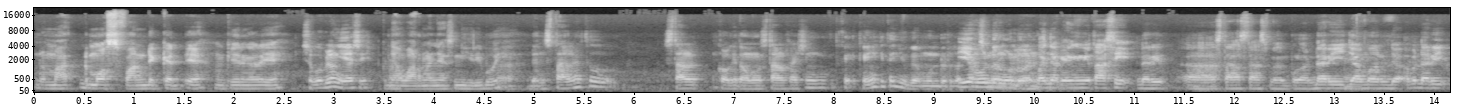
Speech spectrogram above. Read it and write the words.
The, ma- the most fun decade ya mungkin kali ya. So gue bilang iya sih. Punya warnanya sendiri boy. Nah, dan stylenya tuh style kalau kita ngomong style fashion kayak- kayaknya kita juga mundur ke Iya tahun mundur mundur 90-an. banyak yang imitasi dari uh, style-style 90-an dari zaman ja- apa dari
